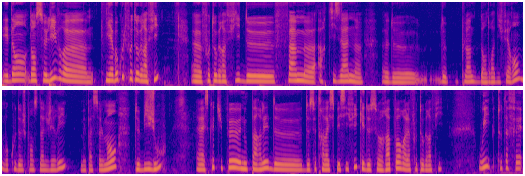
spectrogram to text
Et dans, ce livre, euh, il y a beaucoup de photographies, euh, photographies de femmes artisanes de, de plein d'endroits différents, beaucoup de, je pense, d'Algérie, mais pas seulement, de bijoux. Euh, est-ce que tu peux nous parler de, ce travail spécifique et de ce rapport à la photographie? Oui, tout à fait.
